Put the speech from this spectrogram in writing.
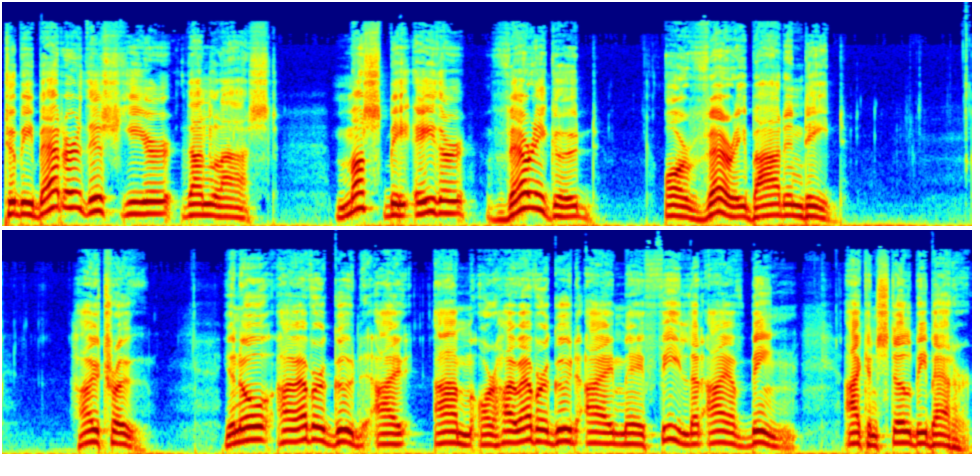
to be better this year than last must be either very good or very bad indeed. How true. You know, however good I am, or however good I may feel that I have been, I can still be better.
